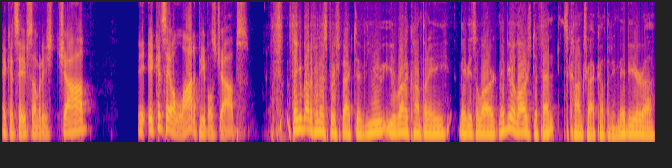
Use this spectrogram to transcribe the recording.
It could save somebody's job. It, it could save a lot of people's jobs think about it from this perspective. You you run a company. Maybe it's a large. Maybe you're a large defense contract company. Maybe you're a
